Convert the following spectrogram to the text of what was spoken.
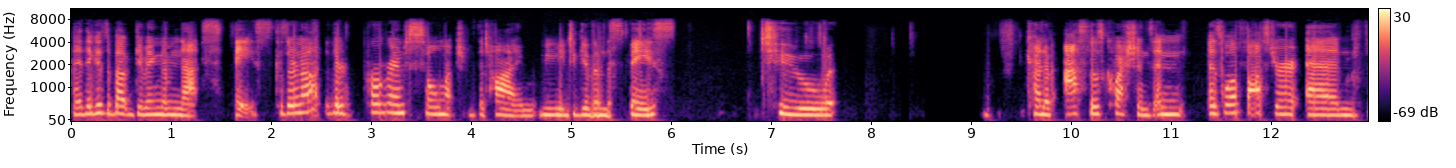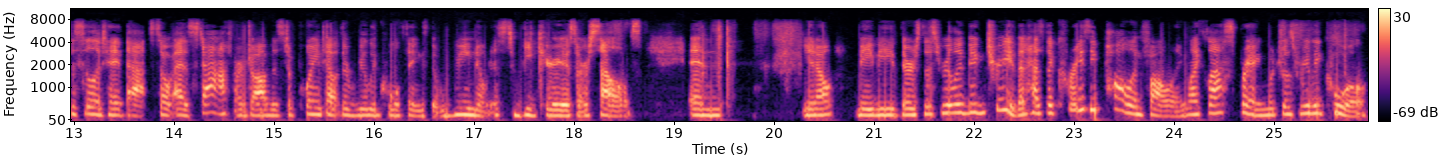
I think it's about giving them that space because they're not they're programmed so much of the time. We need to give them the space to kind of ask those questions and as well foster and facilitate that. So as staff, our job is to point out the really cool things that we notice, to be curious ourselves. And you know, maybe there's this really big tree that has the crazy pollen falling, like last spring, which was really cool.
